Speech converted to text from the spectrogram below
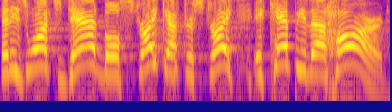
And he's watched Dad bowl strike after strike. It can't be that hard.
